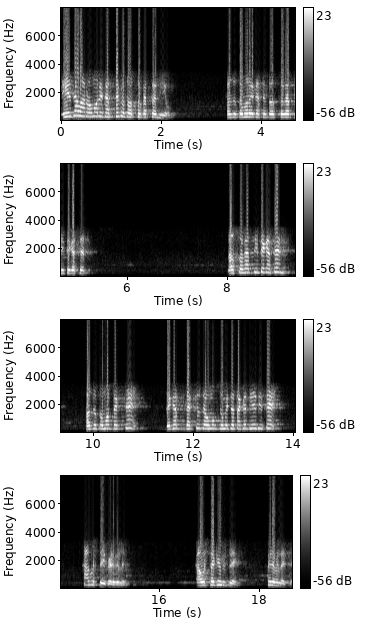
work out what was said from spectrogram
নিয়ে যাও আর অমরের কাছ থেকে দস্তকারটা নিও। তোমার কাছে দস্তকার দিতে গেছেন। দস্তকার দিতে গেছেন হয়তো তোমার দেখছে দেখে দেখছে যে অমুক জমিটা তাকে দিয়ে দিছে, কাগজটাই ফেলে কাগজটা কি হয়েছে? ফেলে ফেলেছে।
